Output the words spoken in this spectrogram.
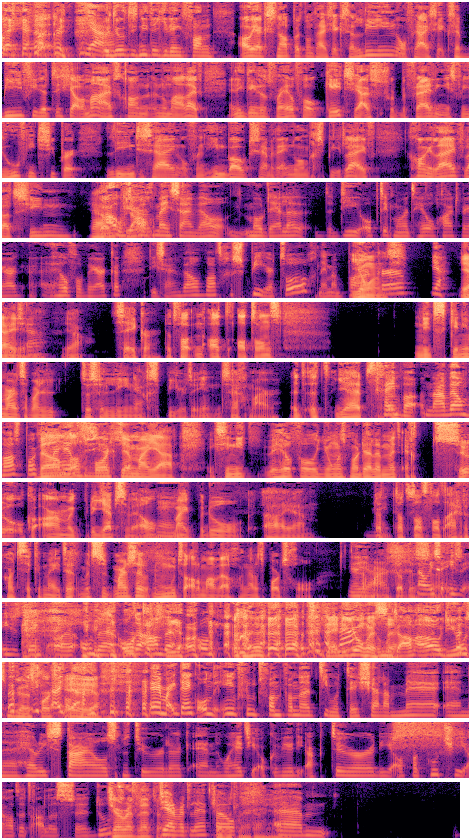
Nee, ja, ik bedoel- Ja. ik bedoel, het is niet dat je denkt van, oh ja, ik snap het, want hij is extra lean of hij is extra beefy. Dat is je allemaal. Hij heeft gewoon een normaal lijf. En ik denk dat het voor heel veel kids juist een soort bevrijding is van je hoeft niet super lean te zijn of een himbo te zijn met een enorm gespierd lijf. Gewoon je lijf laten zien. Ja. Maar over het algemeen zijn wel modellen die op dit moment heel hard werken, heel veel werken, die zijn wel wat gespierd, toch? Neem een Parker. Jongens. Ja, Ja, ja, ja, zeker. Dat valt al- althans niet skinny, maar het is maar tussen lean en gespierd in, zeg maar. Het, het, je hebt Geen een- nou, wel een wasbordje, wel maar een heel wasbordje, maar ja, ik zie niet heel veel jongensmodellen met echt zulke armen. Ik bedoel, je hebt ze wel, Nee. maar ik bedoel, ah ja, dat, dat, dat valt eigenlijk hartstikke mee. Maar ze, maar ze moeten allemaal wel gewoon naar de sportschool. Ja, ja. maar. Dat is, nou, is, eh, is, is het denk ik eh, onder, onder andere... on- nee, de jongens. We moeten eh, allemaal, oh, die jongens moeten naar de sportschool. ja, ja. Nee, maar ik denk onder invloed van, van eh, Timothée Chalamet en eh, Harry Styles natuurlijk. En hoe heet hij ook alweer, die acteur die al van Gucci altijd alles eh, doet. Jared Leto. Jared Leto. Jared Leto, ja.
